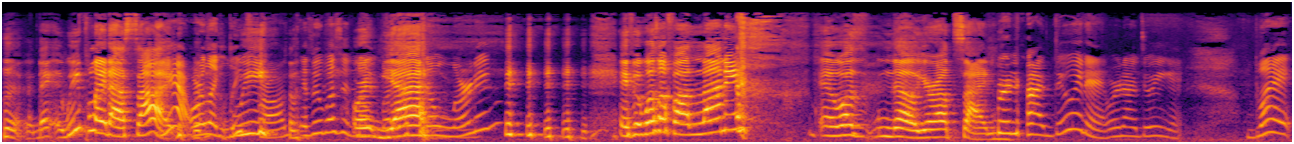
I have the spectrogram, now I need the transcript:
They- we played outside. Yeah, or like We- leapfrog. if it wasn't or- no, yeah. no learning, if it wasn't for learning, it was no. You're outside. we're not doing it. We're not doing it. But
